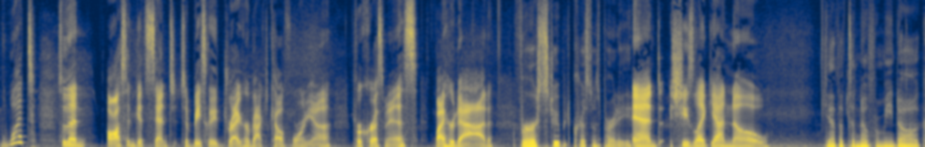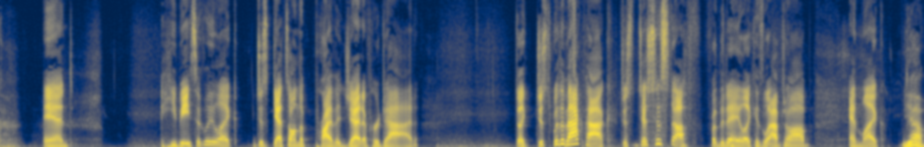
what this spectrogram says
what?" So then Austin gets sent to basically drag her back to California for Christmas by her dad, for a stupid Christmas party. and she's like, "Yeah, no." Yeah, that's a no for me, dog. And he basically like just gets on the private jet of her dad, like just with a backpack, just just his stuff for the day, like his laptop and like Yeah,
